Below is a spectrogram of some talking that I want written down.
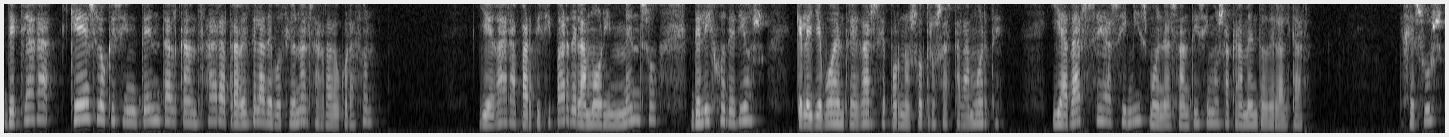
declara qué es lo que se intenta alcanzar a través de la devoción al Sagrado Corazón llegar a participar del amor inmenso del Hijo de Dios que le llevó a entregarse por nosotros hasta la muerte y a darse a sí mismo en el Santísimo Sacramento del altar. Jesús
